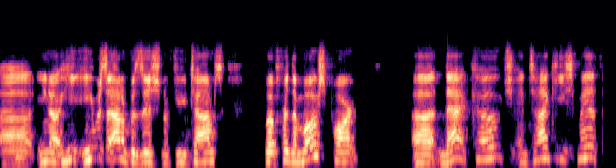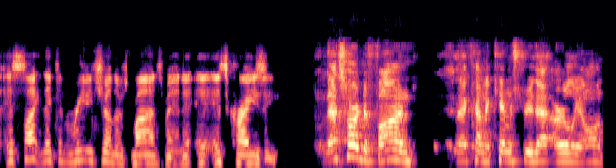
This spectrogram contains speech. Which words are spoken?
Uh, you know, he, he was out of position a few times, but for the most part, uh, that coach and Tyke Smith, it's like they can read each other's minds, man. It, it's crazy. That's hard to find that kind of chemistry that early on.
